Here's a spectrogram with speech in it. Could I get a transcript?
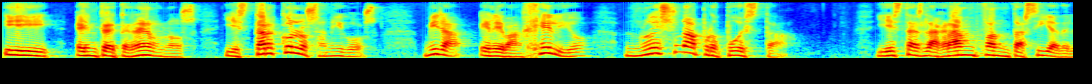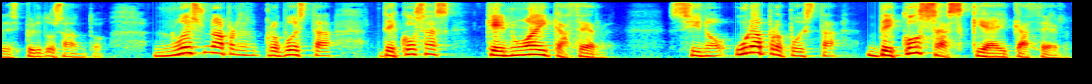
y entretenernos, y estar con los amigos. Mira, el Evangelio no es una propuesta, y esta es la gran fantasía del Espíritu Santo, no es una propuesta de cosas que no hay que hacer, sino una propuesta de cosas que hay que hacer.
